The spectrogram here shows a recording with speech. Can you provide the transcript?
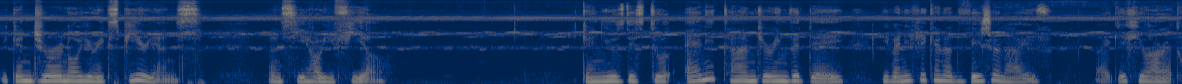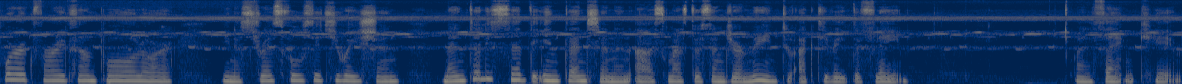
You can journal your experience and see how you feel. You can use this tool anytime during the day, even if you cannot visualize. Like if you are at work, for example, or in a stressful situation, mentally set the intention and ask Master Saint Germain to activate the flame and thank him.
